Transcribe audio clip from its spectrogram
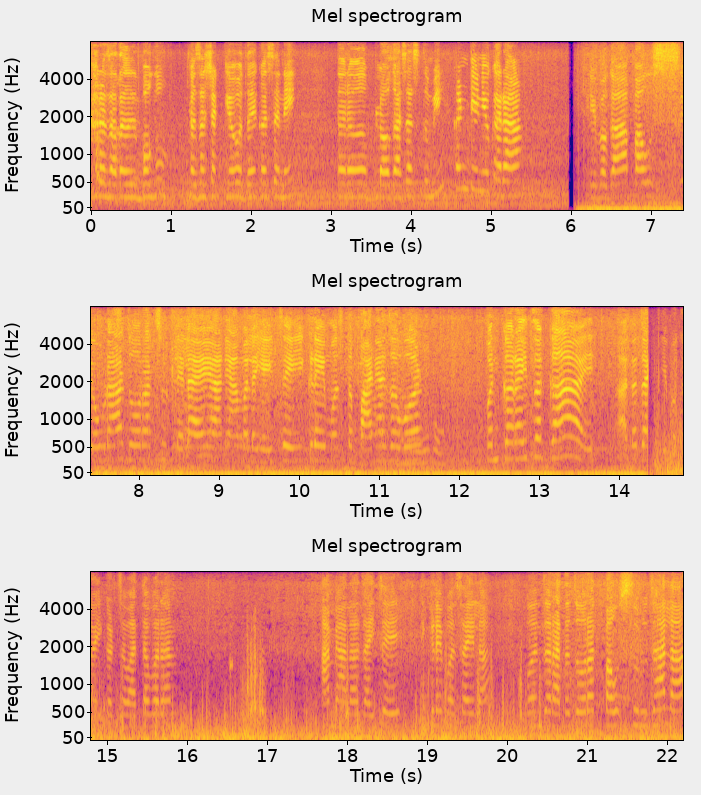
खरंच आता बघू कसं शक्य होतंय कसं नाही. तर ब्लॉग असाच तुम्ही कंटिन्यू करा. हे बघा पाऊस एवढा जोरात सुटलेला आहे आणि आम्हाला यायचंय इकडे मस्त पाण्याजवळ. पण करायचं काय? आता हे बघा इकडचं वातावरण. आम्ही आला जायचंय तिकडे बसायला. पण जर आता जोरात पाऊस सुरू झाला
